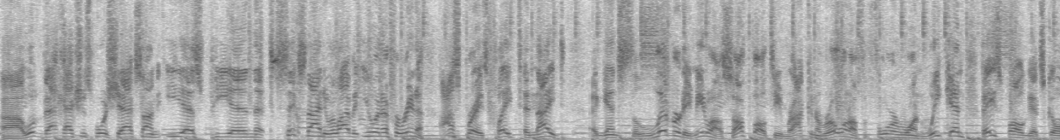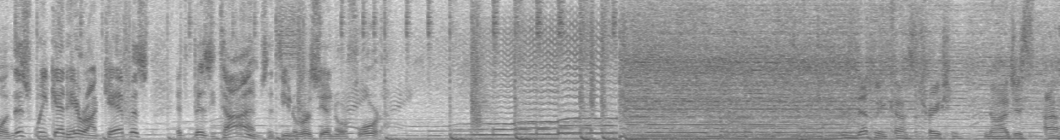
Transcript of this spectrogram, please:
Uh, we'll be back. Action Sports Jax on ESPN 690. We're live at UNF Arena. Ospreys play tonight against the Liberty. Meanwhile, softball team rocking and rolling off a 4 and 1 weekend. Baseball gets going this weekend here on campus. It's busy times at the University of North Florida. Definitely concentration. You know, I just I,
